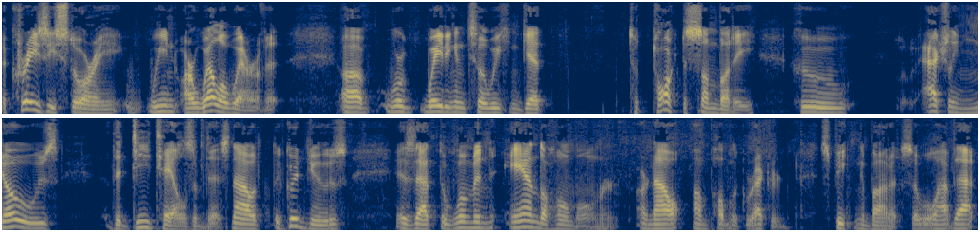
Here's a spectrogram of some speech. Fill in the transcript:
A crazy story. We are well aware of it. Uh, we're waiting until we can get to talk to somebody who actually knows the details of this. Now, the good news is that the woman and the homeowner are now on public record speaking about it. So we'll have that.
